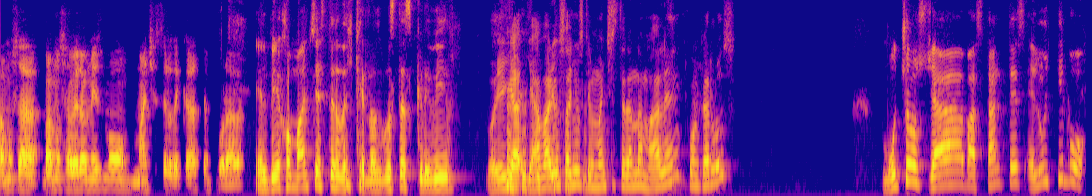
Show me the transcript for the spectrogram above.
Vamos a, vamos a ver al mismo Manchester de cada temporada. El viejo Manchester del que nos gusta escribir. Oye, ya, ya varios años que el Manchester anda mal, ¿eh, Juan Carlos? Muchos, ya bastantes. El último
